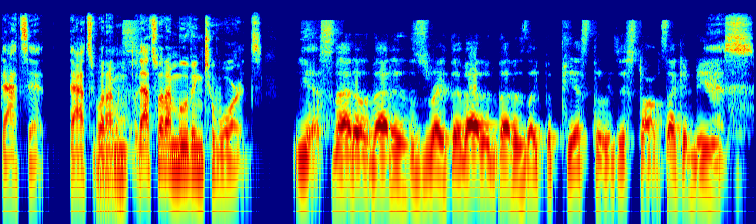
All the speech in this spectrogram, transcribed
"That's it. That's what yes. I'm. That's what I'm moving towards." Yes, that uh, that is right there. That is that is like the pièce de résistance. That could be yes.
